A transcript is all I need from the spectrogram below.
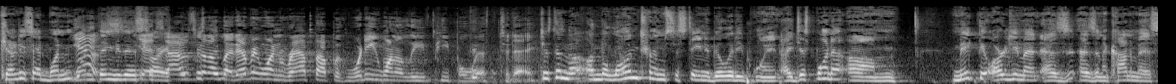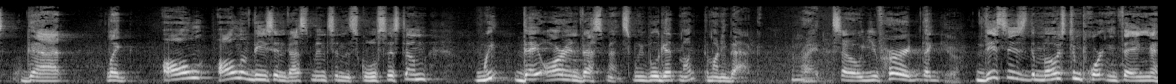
Can I just add one, yes, one thing to this? Yes, Sorry. I was going to let everyone wrap up with what do you want to leave people with today? Just on the, on the long term sustainability point, I just want to um, make the argument as, as an economist that, like, all, all of these investments in the school system, we, they are investments. We will get the money back right? So you've heard like yeah. this is the most important thing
